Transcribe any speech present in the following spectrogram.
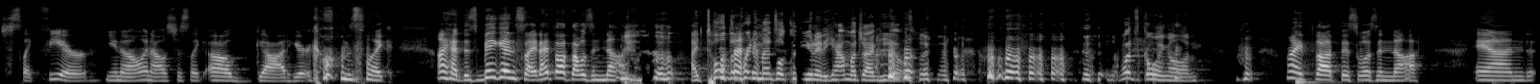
just like fear, you know, and I was just like, "Oh god, here it comes." like I had this big insight. I thought that was enough. I told the pretty mental community how much I've healed. What's going on? I thought this was enough. And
